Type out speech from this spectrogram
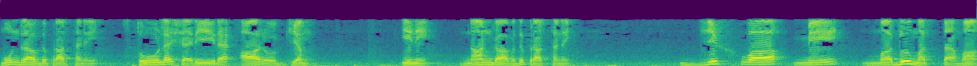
மூன்றாவது பிரார்த்தனை ஸ்தூல ஷரீர ஆரோக்கியம். இனி நான்காவது பிரார்த்தனை. ஜிஹ்வா மே மதுமத்தமா.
